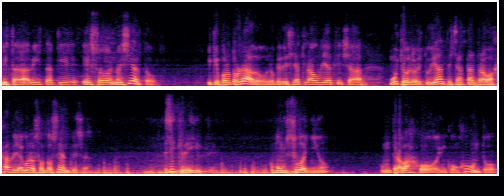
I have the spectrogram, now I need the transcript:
Y está a la vista que eso no es cierto. Y que por otro lado, lo que decía Claudia, que ya muchos de los estudiantes ya están trabajando y algunos son docentes ya. Es increíble, como un sueño, un trabajo en conjunto.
